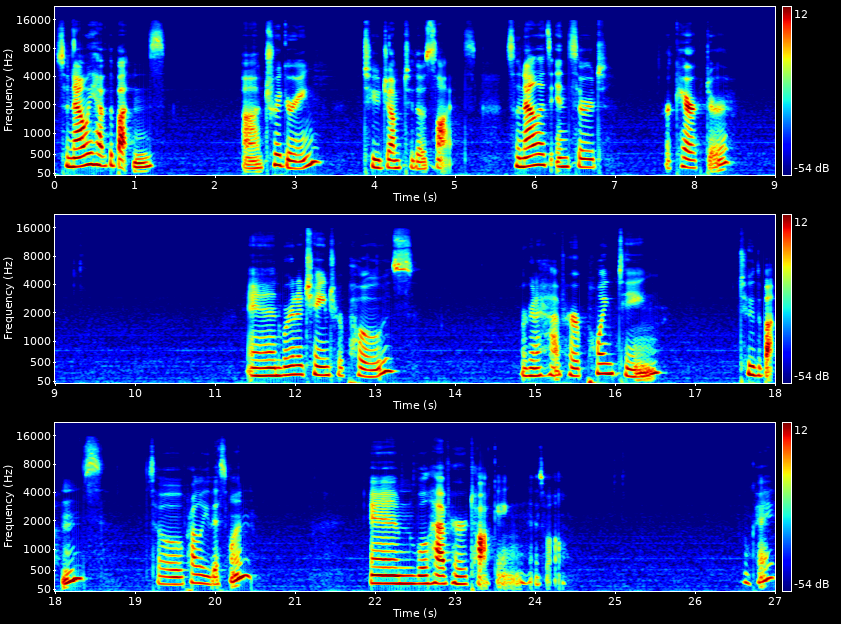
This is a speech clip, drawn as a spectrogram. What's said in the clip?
So now we have the buttons uh, triggering to jump to those slides. So now let's insert our character and we're going to change her pose. We're going to have her pointing to the buttons. So probably this one. And we'll have her talking as well. Okay.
